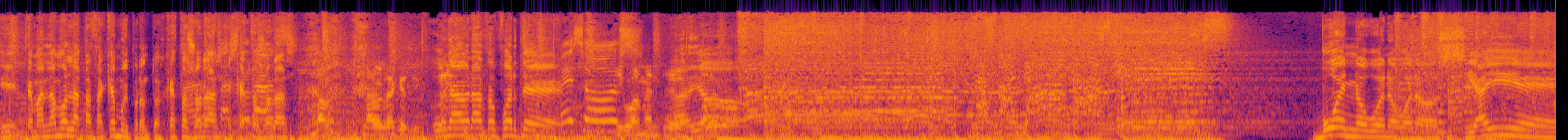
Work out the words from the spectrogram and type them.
y te mandamos la taza, que es muy pronto. Es que a estas horas, es que a estas horas. La, la verdad que sí. Un abrazo fuerte. Besos. Igualmente. hasta Adiós. Bueno, bueno, bueno. Si hay eh,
